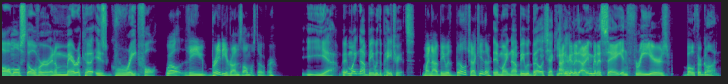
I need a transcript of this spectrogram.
almost over, and America is grateful. Well, the Brady run's almost over. Yeah, it might not be with the Patriots. Might not be with Belichick either. It might not be with Belichick either. I'm gonna I'm gonna say in three years both are gone.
